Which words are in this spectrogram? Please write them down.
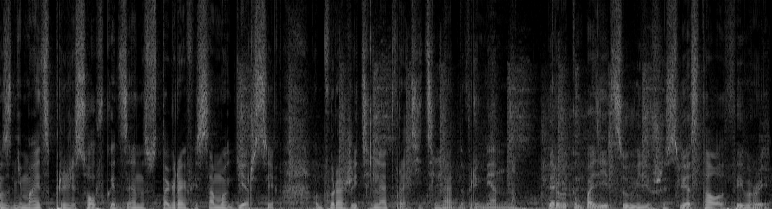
занимается прорисовкой дзен из фотографий самой Герси, обворожительной и отвратительной одновременно. Первой композицией, увидевшей свет, стала Thievery.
